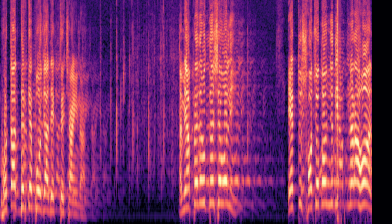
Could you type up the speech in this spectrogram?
ভোটারদেরকে প্রজা দেখতে চাই না। আমি আপনাদের উদ্দেশ্যে বলি, একটু সচেতন যদি আপনারা হন।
